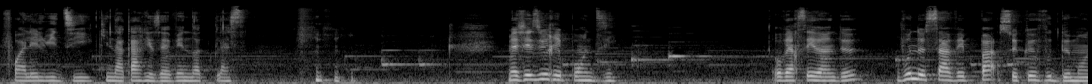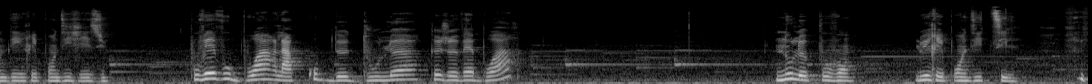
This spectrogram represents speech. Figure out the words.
faut aller lui dire qu'il n'a qu'à réserver notre place. Mais Jésus répondit au verset 22, Vous ne savez pas ce que vous demandez, répondit Jésus. Pouvez-vous boire la coupe de douleur que je vais boire? Nous le pouvons, lui répondit-il.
